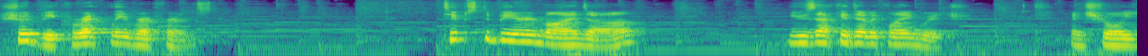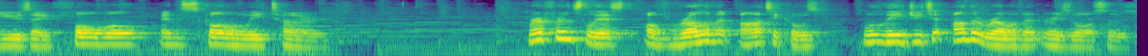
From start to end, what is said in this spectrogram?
should be correctly referenced. Tips to bear in mind are Use academic language. Ensure you use a formal and scholarly tone. Reference list of relevant articles will lead you to other relevant resources.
